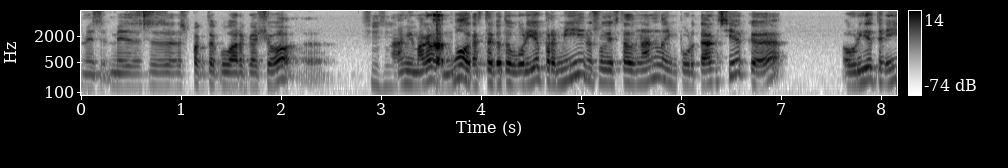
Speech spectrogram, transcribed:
més, més espectacular que això, Mhm. a mi m'ha agradat molt aquesta categoria. Per mi no se li està donant la importància que hauria de tenir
